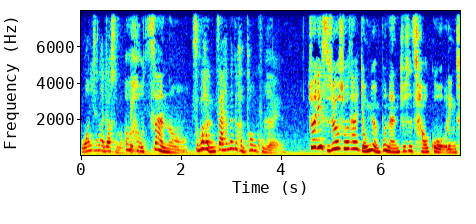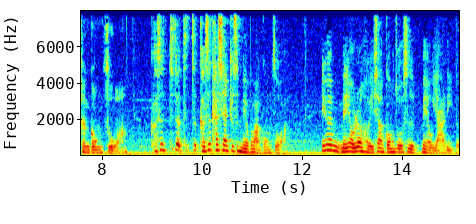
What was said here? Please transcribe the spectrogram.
我忘记他那个叫什么哦，病，好赞哦！什么很赞，他那个很痛苦哎、就意思就是说，他永远不能就是超过凌晨工作啊。可是这这这这，可是他现在就是没有办法工作啊，因为没有任何一项工作是没有压力的，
